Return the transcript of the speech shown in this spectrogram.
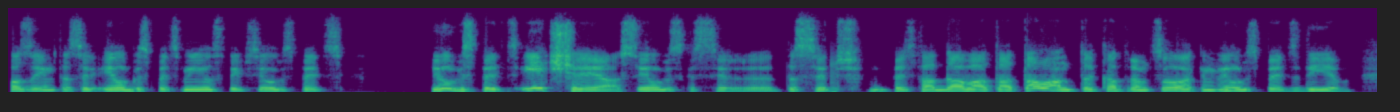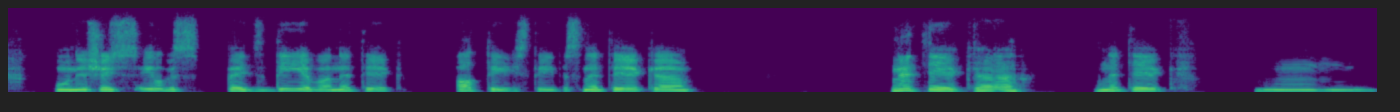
pazīmi, tas ir ilgas pēc mīlestības, ilgas pēc, ilgas pēc iekšējās, ilgas, kas ir, tas ir pēc tā dāvātā talanta, katram cilvēkam ilgas pēc dieva. Un ja šīs ilgas pēc dieva netiek attīstītas, netiek, netiek, netiek, mm,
